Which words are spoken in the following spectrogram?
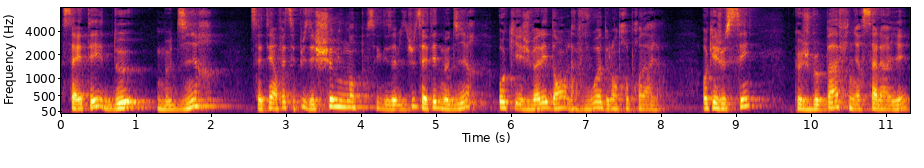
ça a été de me dire, été en fait c'est plus des cheminements de pensée que des habitudes, ça a été de me dire, ok, je vais aller dans la voie de l'entrepreneuriat. Ok, je sais que je veux pas finir salarié,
